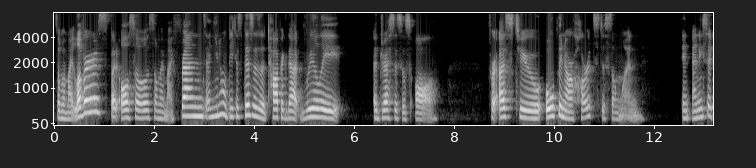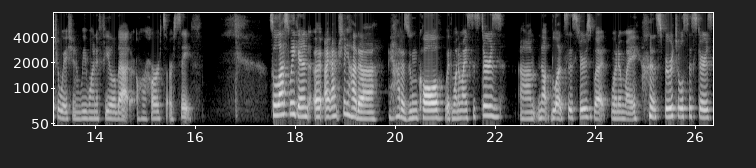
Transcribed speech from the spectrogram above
some of my lovers, but also some of my friends. And you know, because this is a topic that really addresses us all. For us to open our hearts to someone in any situation, we want to feel that our hearts are safe. So last weekend, I actually had a I had a Zoom call with one of my sisters, um, not blood sisters, but one of my spiritual sisters.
